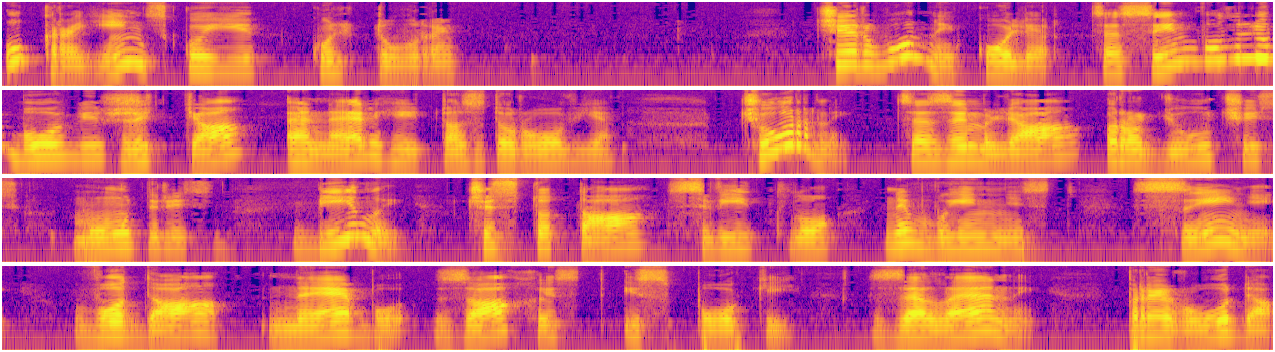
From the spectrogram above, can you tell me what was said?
української культури. Червоний колір це символ любові, життя, енергії та здоров'я. Чорний це земля, родючість, мудрість, білий чистота, світло, невинність, синій вода, небо, захист і спокій, зелений природа,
